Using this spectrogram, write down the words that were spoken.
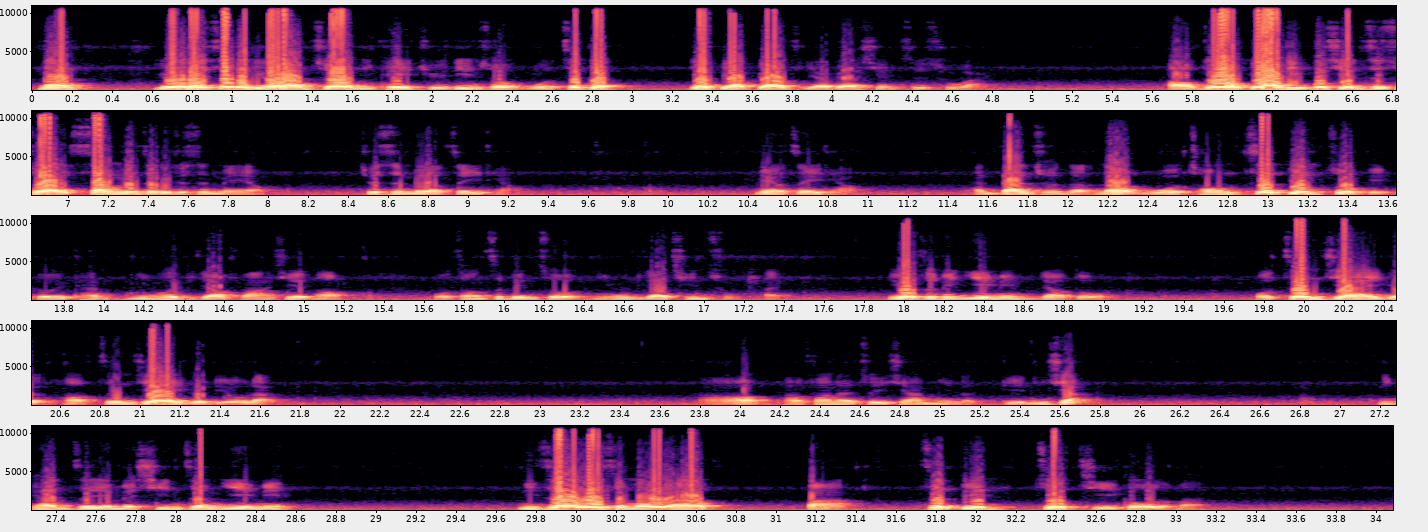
那有了这个浏览之后，你可以决定说我这个要不要标题，要不要显示出来？好，如果标题不显示出来，上面这个就是没有，就是没有这一条。没有这一条，很单纯的。那我从这边做给各位看，你会比较发现哈。我从这边做，你会比较清楚。哎，因为这边页面比较多，我增加一个，好，增加一个浏览。好，它放在最下面了，点一下，你看这有没有新增页面？你知道为什么我要把这边做结构了吗？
